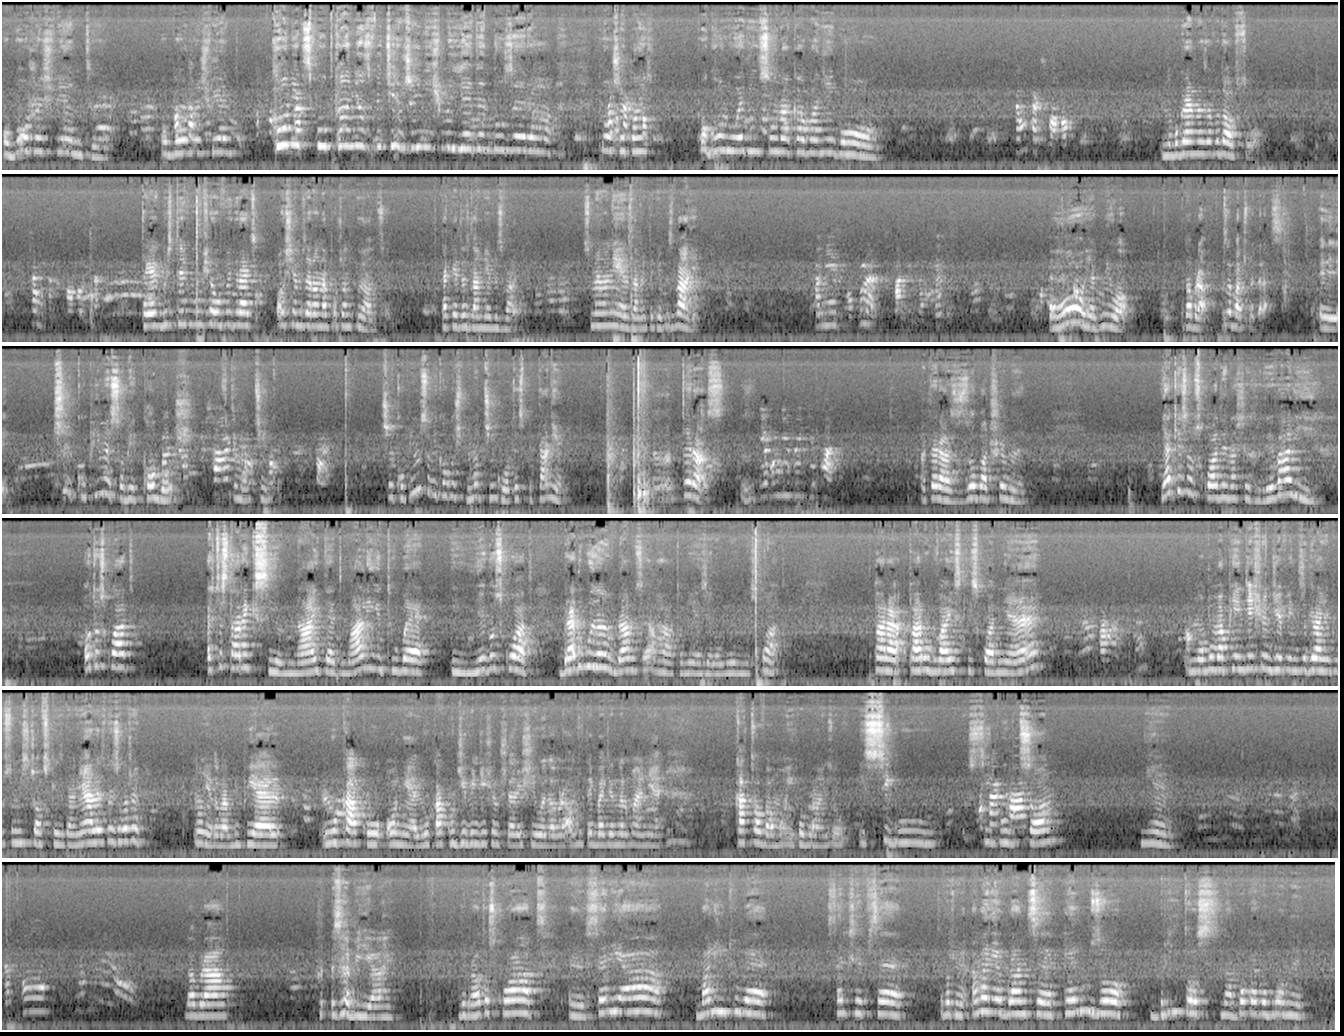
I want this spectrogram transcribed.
O Boże święty. O Boże święty. Koniec spotkania. Zwyciężyliśmy 1 do 0. Proszę Państwa. Po golu Edinsona Cavaniego. czemu tak słabo? No bo grałem na zawodowcu. Czemu tak słabo i tak? Tak jakbyś ty musiał wygrać 8-0 na początkującym. Takie to jest dla mnie wyzwanie. W sumie no nie jest dla mnie takie wyzwanie. To nie jest w ogóle wyzwanie dla ciebie. O, jak miło. Dobra, zobaczmy teraz. Y, czy kupimy sobie kogoś w tym odcinku? Czy kupimy sobie kogoś w tym odcinku? O, to jest pytanie. Y, teraz, Nie, bo nie wyjdzie pani. a teraz zobaczymy. Jakie są składy naszych rywali? Oto skład FC Starix United, Mali YouTube i jego skład. Brad Wooden w bramce, aha, to nie jest jego główny skład. Para, parugwajski skład nie, no bo ma 59 zgranie, po prostu mistrzowskie zgranie, ale tutaj zobaczymy. No nie, dobra, BPL, Lukaku, o nie, Lukaku 94 siły, dobra, on tutaj będzie normalnie katował moich obrońców. I Sigur, Sigurdsson, nie, dobra, zabijaj. Dobra, oto skład, y, Serie A, Mali YouTube, Starix FC, zobaczmy, Amelia w bramce, Peluso, Britos na bokach obrony,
